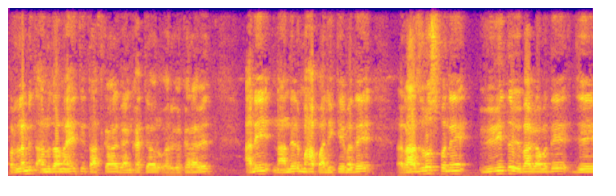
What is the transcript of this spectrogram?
प्रलंबित अनुदान आहे ते तात्काळ बँक खात्यावर वर्ग करावेत आणि नांदेड महापालिकेमध्ये राजरोसपणे विविध विभागामध्ये जे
